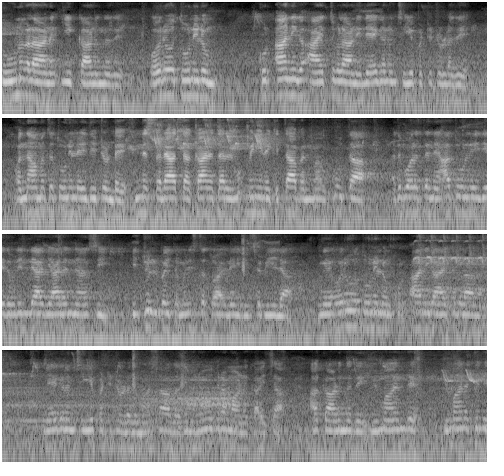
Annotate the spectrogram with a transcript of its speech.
തൂണുകളാണ് ഈ കാണുന്നത്. ഓരോ തൂണിലും ഖുർആാനിക ആയത്തുകളാണ് ലേഖനം ചെയ്യപ്പെട്ടിട്ടുള്ളത്. ഒന്നാമത്തെ തൂണിൽ എഴുതിയിട്ടുണ്ട് ഇന്ന സ്വലാത്ത കാനത്തൽ മുഅ്മിനീന കിതാബൻ മൗഖൂത്ത അതുപോലെ തന്നെ ആ തൂണിൽ എഴുതിയത് വലില്ലാഹി അലന്നാസി ഹിജുൽ ബൈത്ത് സബീല. ഇങ്ങനെ ഓരോ തൂണിലും ഖുർആാനിക ആയത്തുകളാണ് ലേഖനം ചെയ്യപ്പെട്ടിട്ടുള്ളത്. മാഷാ അതിമനോഹരമാണ് കാഴ്ച. ആ കാണുന്നത് വിമാനന്റെ വിമാനത്തിന്റെ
